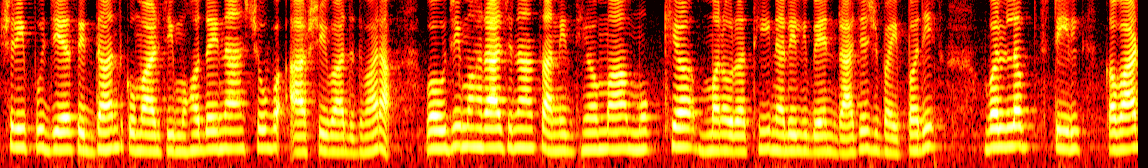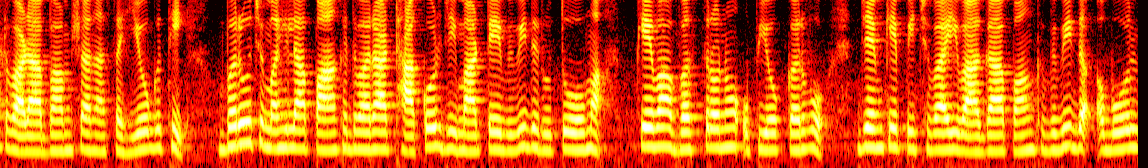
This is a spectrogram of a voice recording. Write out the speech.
શ્રી પૂજ્ય સિદ્ધાંત કુમારજી મહોદયના શુભ આશીર્વાદ દ્વારા વહુજી મહારાજના સાનિધ્યમાં મુખ્ય મનોરથી નલિનીબેન રાજેશભાઈ પરીખ, વલ્લભ સ્ટીલ કવાટવાળા ભામશાના સહયોગથી ભરૂચ મહિલા પાંખ દ્વારા ઠાકોરજી માટે વિવિધ ઋતુઓમાં કેવા વસ્ત્રોનો ઉપયોગ કરવો? જેમ કે પીછવાઈ વાગા પંખ, વિવિધ અબોલ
